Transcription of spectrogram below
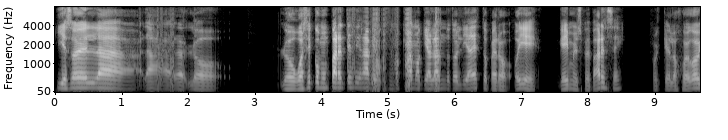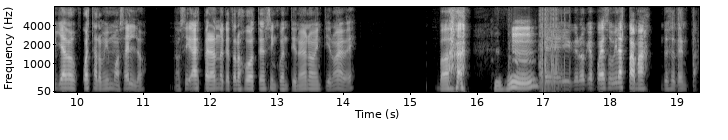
y eso es la, la, lo, lo voy a hacer como un paréntesis rápido, porque si nos quedamos aquí hablando todo el día de esto, pero oye, gamers, prepárense, porque los juegos ya no cuesta lo mismo hacerlo. No sigas esperando que todos los juegos estén 59.99. Va. Eh, yo creo que puede subir hasta más de 70.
